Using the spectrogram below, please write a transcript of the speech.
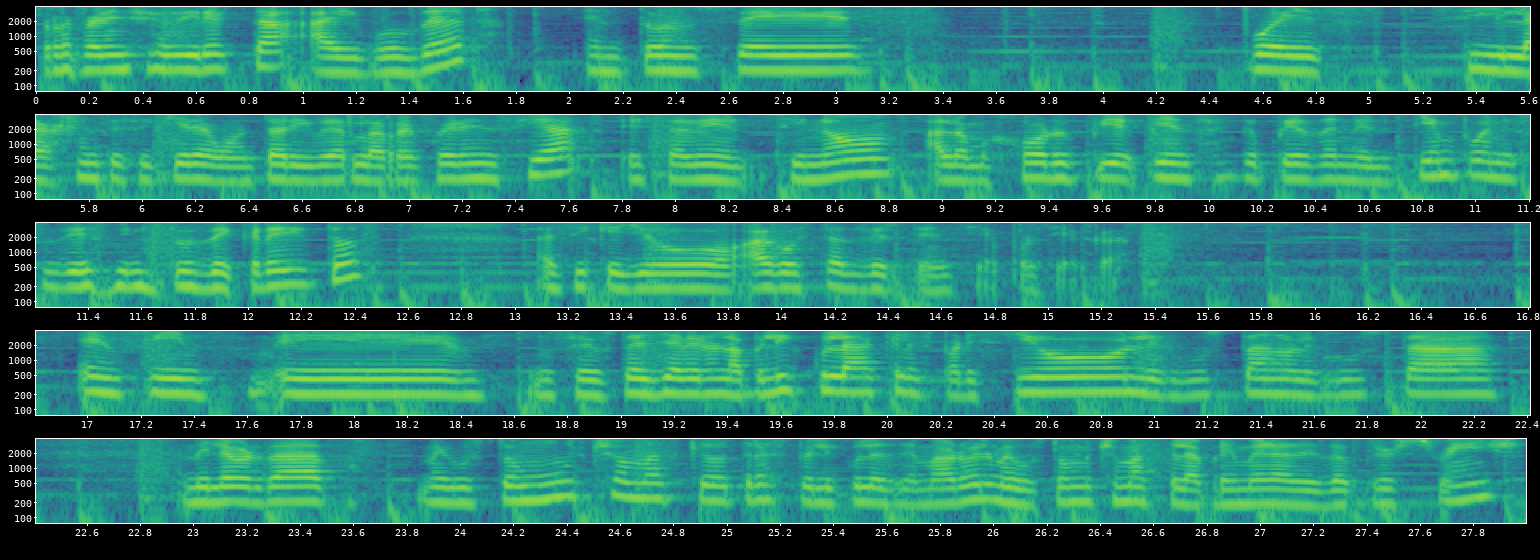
referencia directa a Evil Dead. Entonces, pues si la gente se quiere aguantar y ver la referencia, está bien. Si no, a lo mejor piensan que pierden el tiempo en esos 10 minutos de créditos. Así que yo hago esta advertencia por si acaso. En fin, eh, no sé, ustedes ya vieron la película, ¿qué les pareció? ¿Les gusta? ¿No les gusta? A mí la verdad me gustó mucho más que otras películas de Marvel, me gustó mucho más que la primera de Doctor Strange.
